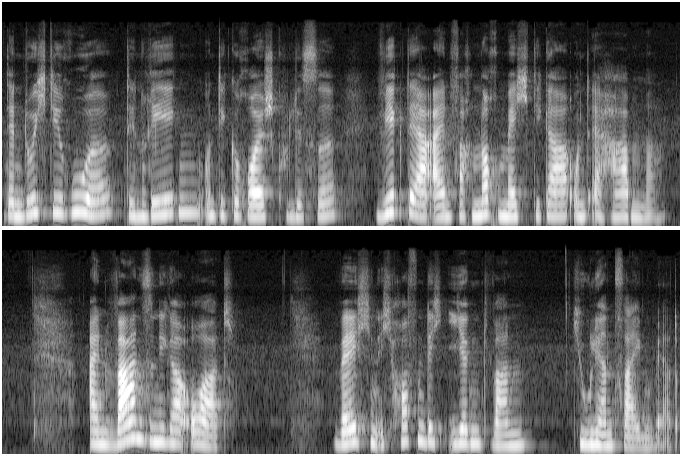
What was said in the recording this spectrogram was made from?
Denn durch die Ruhe, den Regen und die Geräuschkulisse wirkte er einfach noch mächtiger und erhabener. Ein wahnsinniger Ort, welchen ich hoffentlich irgendwann Julian zeigen werde.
